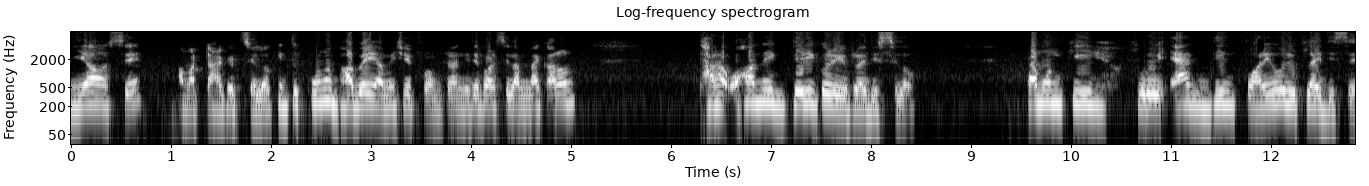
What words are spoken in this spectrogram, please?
নেওয়া হচ্ছে আমার টার্গেট ছিল, কিন্তু কোনোভাবেই আমি সেই ফর্মটা নিতে পারছিলাম না, কারণ তারা অনেক দেরি করে রিপ্লাই দিচ্ছিল। এমনকি পুরো একদিন পরেও রিপ্লাই দিছে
